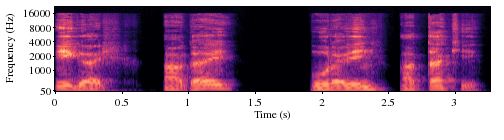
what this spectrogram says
Игорь Агай. Уровень атаки.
